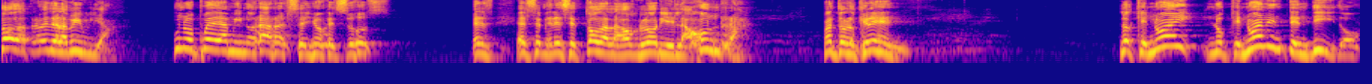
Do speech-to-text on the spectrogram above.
Todo a través de la Biblia. Uno puede aminorar al Señor Jesús. Él, él se merece toda la gloria y la honra. ¿Cuántos lo creen? Lo que no hay, lo que no han entendido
